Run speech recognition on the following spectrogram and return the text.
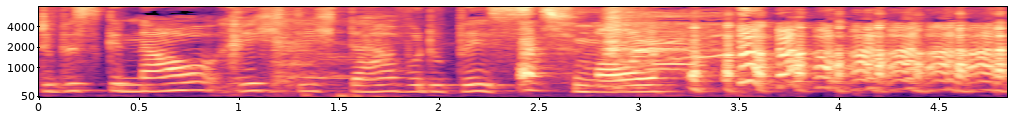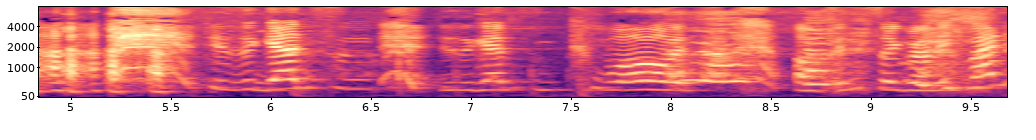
du bist genau richtig da, wo du bist. Maul. Diese ganzen diese ganzen Quotes auf Instagram. Ich meine,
